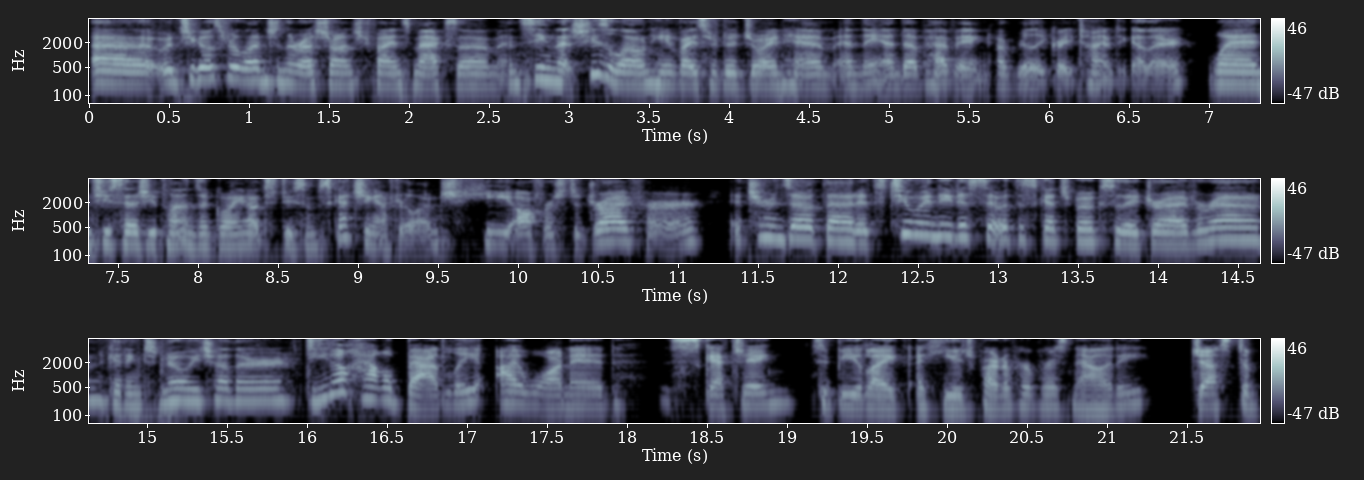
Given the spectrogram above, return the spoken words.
Uh, when she goes for lunch in the restaurant, she finds Maxim, and seeing that she's alone, he invites her to join him, and they end up having a really great time together. When she says she plans on going out to do some sketching after lunch, he offers to drive her. It turns out that it's too windy to sit with the sketchbook, so they drive around, getting to know each other. Do you know how badly I wanted sketching to be like a huge part of her personality? Just to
